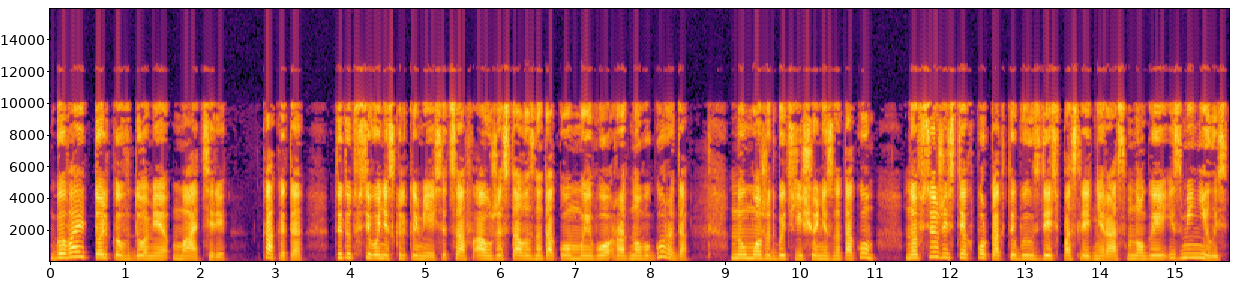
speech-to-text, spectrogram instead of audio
бывает только в доме матери. Как это? Ты тут всего несколько месяцев, а уже стала знатоком моего родного города? Ну, может быть, еще не знатоком, но все же с тех пор, как ты был здесь в последний раз, многое изменилось,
